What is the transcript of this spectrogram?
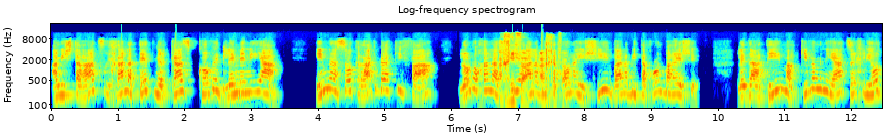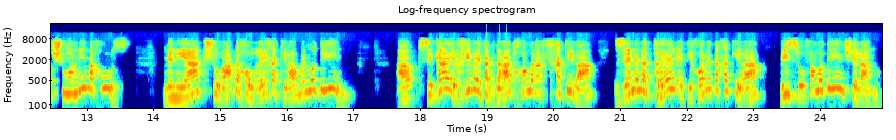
המשטרה צריכה לתת מרכז כובד למניעה. אם נעסוק רק באכיפה, לא נוכל להשפיע על הביטחון אכיפה. האישי ועל הביטחון ברשת. לדעתי מרכיב המניעה צריך להיות 80 אחוז. מניעה קשורה בחומרי חקירה ובמודיעין. הפסיקה הרחיבה את הגדרת חומר החקירה, זה מנטרל את יכולת החקירה ואיסוף המודיעין שלנו.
